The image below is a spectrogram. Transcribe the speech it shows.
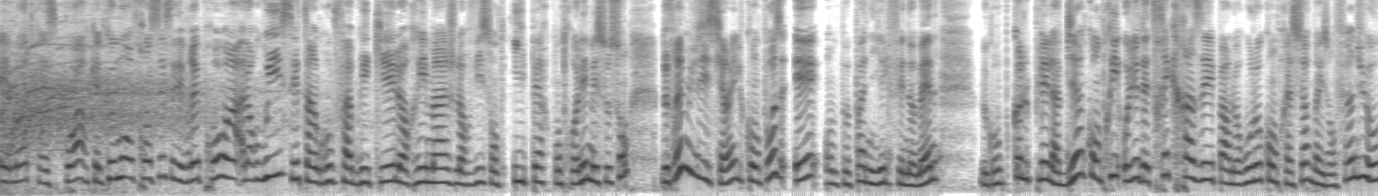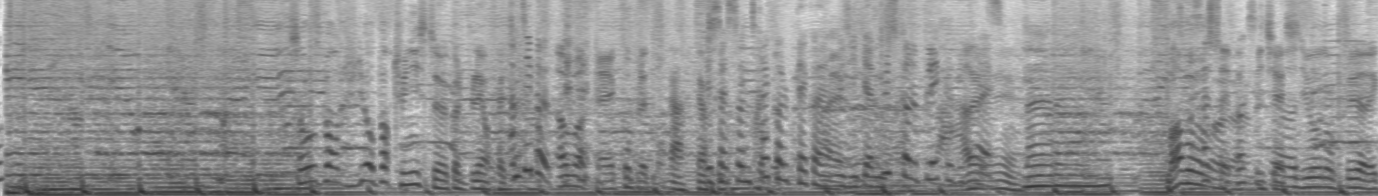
est notre espoir. Quelques mots en français, c'est des vrais pros. hein. Alors oui, c'est un groupe fabriqué, leur image, leur vie sont hyper contrôlées, mais ce sont de vrais musiciens. Ils composent et on ne peut pas nier le phénomène. Le groupe Coldplay l'a bien compris. Au lieu d'être écrasé par le rouleau compresseur, bah, ils ont fait un duo. Ils sont oppor- opportunistes, euh, Coldplay, en fait. Un petit peu. Ah ouais, eh, complètement. Ah, Et ça sonne très Coldplay quand même, musicalement. Plus Coldplay que Ah ouais, BTS. ouais. Bravo. Ça, je savais pas que c'était un duo non plus avec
